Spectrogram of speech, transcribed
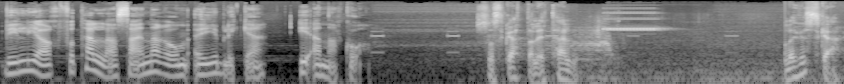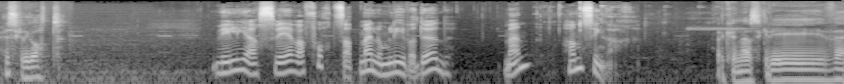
Viljar forteller seinere om øyeblikket i NRK. Så skvetta litt til. Og det husker jeg. Husker det godt. Viljar svever fortsatt mellom liv og død, men han synger. Jeg kunne skrive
